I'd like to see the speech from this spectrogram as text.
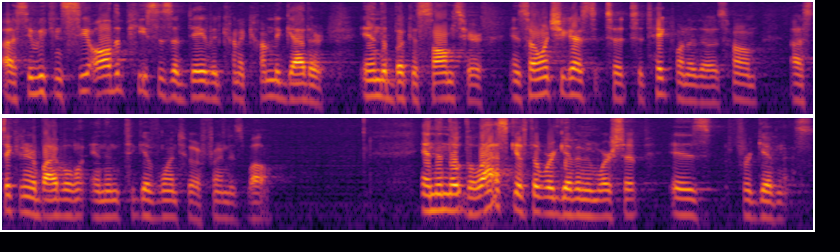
Uh, see, we can see all the pieces of David kind of come together in the book of Psalms here. And so I want you guys to, to, to take one of those home uh, stick it in your Bible, and then to give one to a friend as well. And then the, the last gift that we're given in worship is forgiveness.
